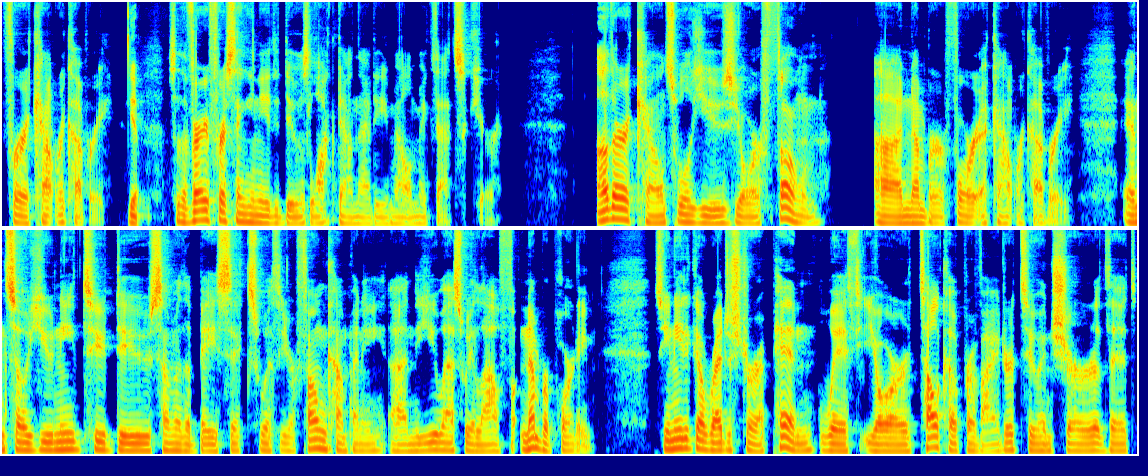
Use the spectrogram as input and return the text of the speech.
for account recovery. Yep. So the very first thing you need to do is lock down that email and make that secure. Other accounts will use your phone uh, number for account recovery. And so you need to do some of the basics with your phone company. Uh, in the US, we allow f- number porting. So you need to go register a PIN with your telco provider to ensure that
